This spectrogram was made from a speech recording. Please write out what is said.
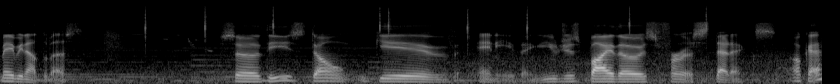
maybe not the best. So these don't give anything. You just buy those for aesthetics. Okay.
